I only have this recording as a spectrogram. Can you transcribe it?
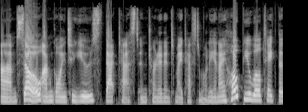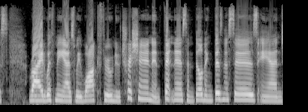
Um, so I'm going to use that test and turn it into my testimony. And I hope you will take this ride with me as we walk through nutrition and fitness and building businesses and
